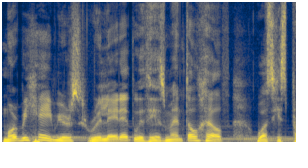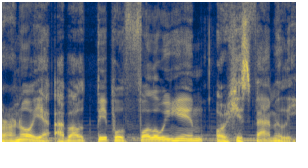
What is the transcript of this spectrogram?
More behaviors related with his mental health was his paranoia about people following him or his family.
